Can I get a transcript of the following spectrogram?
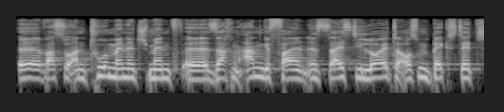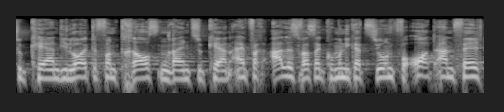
äh, was so an Tourmanagement äh, angefallen ist, sei es die Leute aus dem Backstage zu kehren, die Leute von draußen reinzukehren, einfach alles, was an Kommunikation vor Ort anfällt,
